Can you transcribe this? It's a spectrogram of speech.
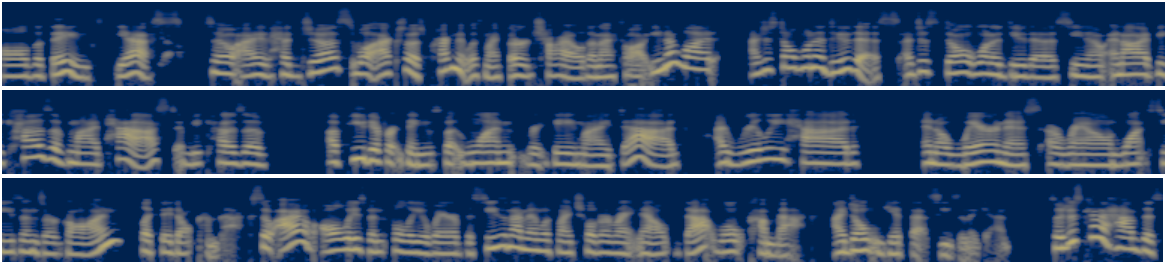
All the things. Yes. Yeah. So I had just, well, actually, I was pregnant with my third child, and I thought, you know what? I just don't want to do this. I just don't want to do this, you know. And I, because of my past and because of a few different things, but one being my dad, I really had an awareness around once seasons are gone, like they don't come back. So I've always been fully aware of the season I'm in with my children right now, that won't come back. I don't get that season again. So I just kind of had this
